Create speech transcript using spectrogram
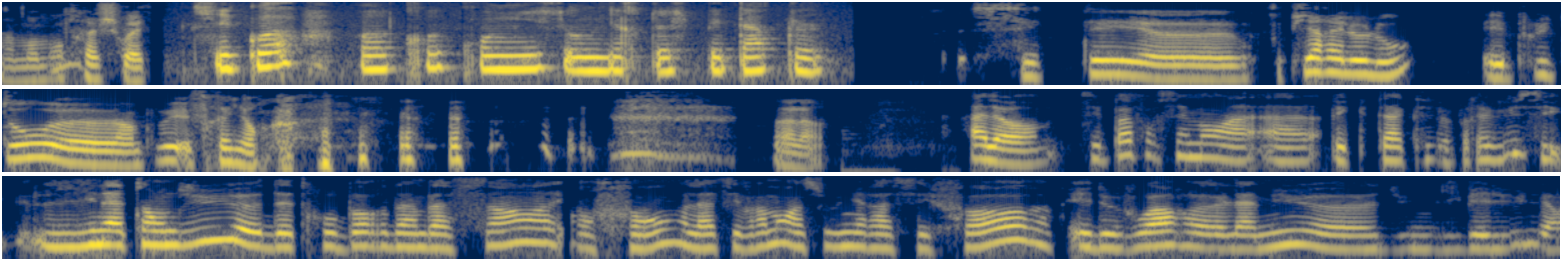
un moment très chouette. C'est quoi votre premier souvenir de spectacle? C'était euh, Pierre et le loup et plutôt euh, un peu effrayant quoi. voilà. Alors, c'est pas forcément un, spectacle prévu, c'est l'inattendu euh, d'être au bord d'un bassin enfant. Là, c'est vraiment un souvenir assez fort et de voir euh, la mue euh, d'une libellule,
